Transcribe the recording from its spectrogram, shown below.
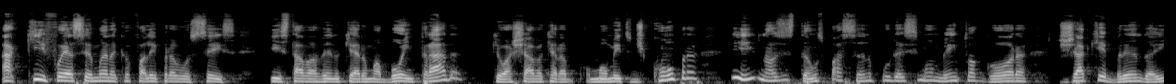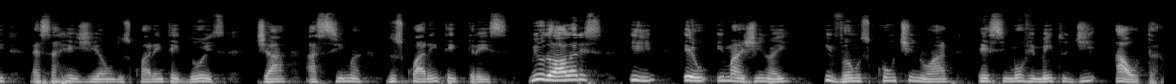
Aqui foi a semana que eu falei para vocês que estava vendo que era uma boa entrada, que eu achava que era o momento de compra e nós estamos passando por esse momento agora, já quebrando aí essa região dos 42, já acima dos 43 mil dólares e eu imagino aí que vamos continuar esse movimento de alta.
